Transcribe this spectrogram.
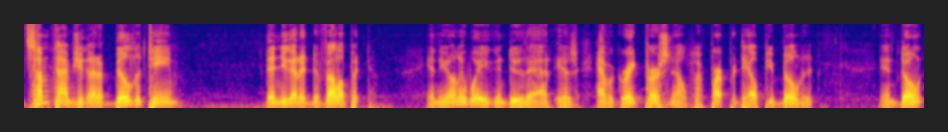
sometimes you got to build a team, then you got to develop it, And the only way you can do that is have a great personnel department to help you build it, and don't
